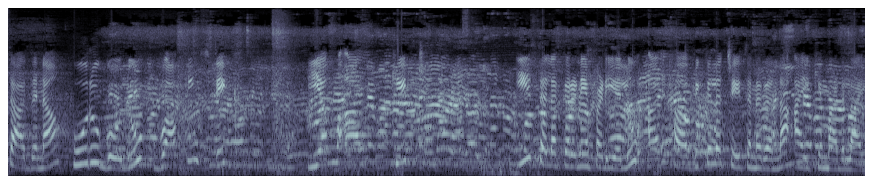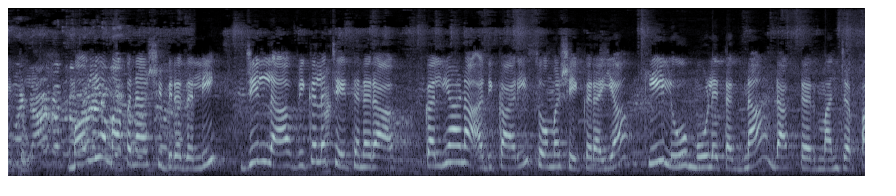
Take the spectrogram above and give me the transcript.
ಸಾಧನ, ಊರುಗೋಲು, ವಾಕಿಂಗ್ ಸ್ಟಿಕ್, ಎಂಆರ್ ಕಿಟ್ ಈ ಸಲಕರಣೆ ಪಡೆಯಲು ಅರ್ಹ ವಿಕಲಚೇತನರನ್ನ ಆಯ್ಕೆ ಮಾಡಲಾಯಿತು. ಮೌಲ್ಯಮಾಪನ ಶಿಬಿರದಲ್ಲಿ ಜಿಲ್ಲಾ ವಿಕಲಚೇತನರ ಕಲ್ಯಾಣ ಅಧಿಕಾರಿ ಸೋಮಶೇಖರಯ್ಯ, ಕೀಲು ಮೂಳೆ ತಜ್ಞ ಡಾಕ್ಟರ್ ಮಂಜಪ್ಪ,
